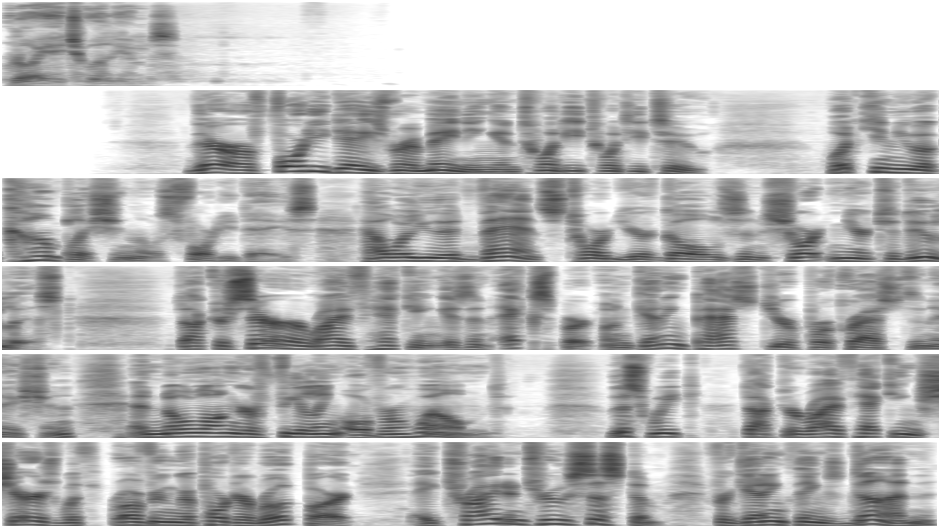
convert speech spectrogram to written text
Roy H. Williams. There are 40 days remaining in 2022. What can you accomplish in those 40 days? How will you advance toward your goals and shorten your to do list? Dr. Sarah Reif Hecking is an expert on getting past your procrastination and no longer feeling overwhelmed. This week, Dr. Reif Hecking shares with roving reporter Rotbart a tried and true system for getting things done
